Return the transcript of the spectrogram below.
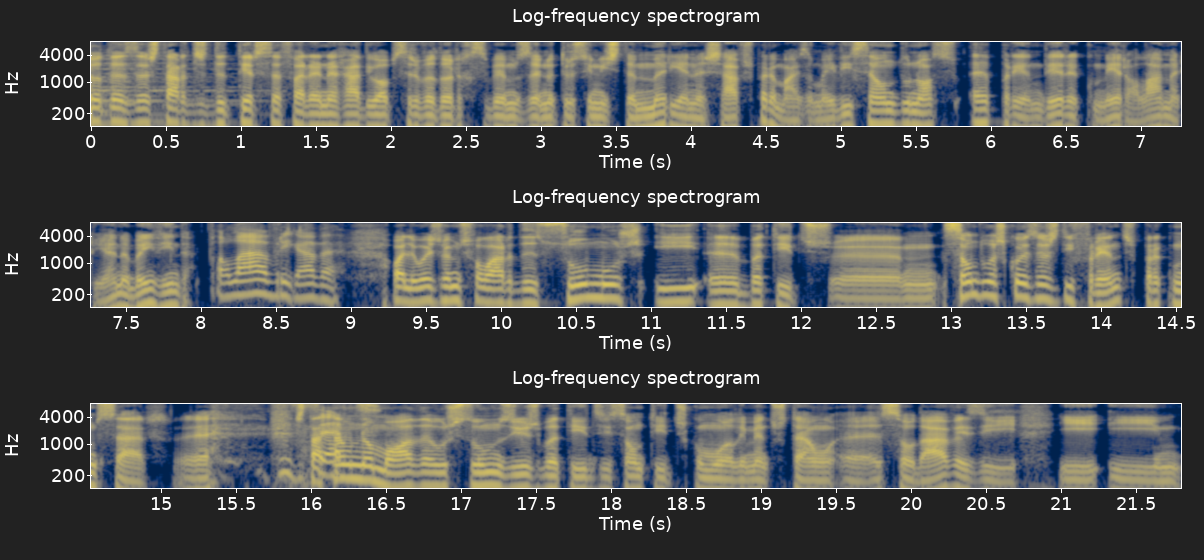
Todas as tardes de terça-feira na Rádio Observador recebemos a nutricionista Mariana Chaves para mais uma edição do nosso Aprender a Comer. Olá, Mariana, bem-vinda. Olá, obrigada. Olha, hoje vamos falar de sumos e uh, batidos. Uh, são duas coisas diferentes para começar. Uh, Está certo. tão na moda os sumos e os batidos e são tidos como alimentos tão uh, saudáveis e, e, e,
